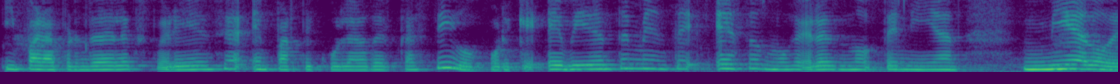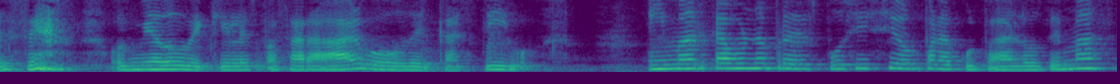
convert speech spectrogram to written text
y para aprender de la experiencia, en particular del castigo, porque evidentemente estas mujeres no tenían miedo de ser o miedo de que les pasara algo o del castigo y marcaba una predisposición para culpar a los demás.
